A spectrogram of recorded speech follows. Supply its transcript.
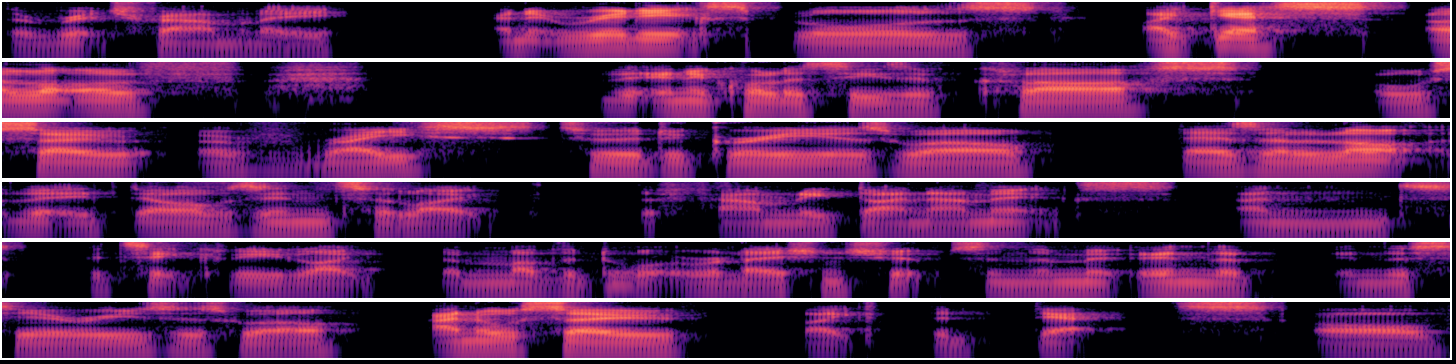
the rich family and it really explores i guess a lot of the inequalities of class also of race to a degree as well there's a lot that it delves into like the family dynamics and particularly like the mother daughter relationships in the in the in the series as well and also like the depths of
